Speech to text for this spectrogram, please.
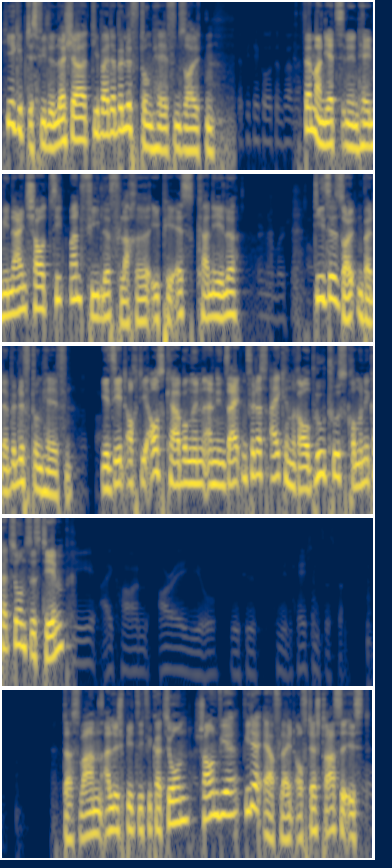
Hier gibt es viele Löcher, die bei der Belüftung helfen sollten. Wenn man jetzt in den Helm hineinschaut, sieht man viele flache EPS-Kanäle. Diese sollten bei der Belüftung helfen. Ihr seht auch die Auskerbungen an den Seiten für das Icon Rau Das waren alle Spezifikationen. Schauen wir, wie der Airflight auf der Straße ist.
